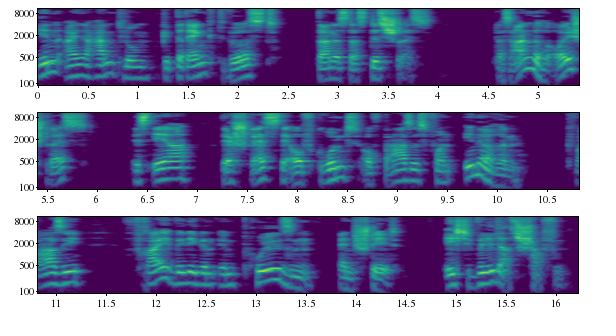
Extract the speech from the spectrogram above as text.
in eine Handlung gedrängt wirst, dann ist das Distress. Das andere, Eustress, ist eher der Stress, der aufgrund, auf Basis von inneren, quasi freiwilligen Impulsen entsteht. Ich will das schaffen.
